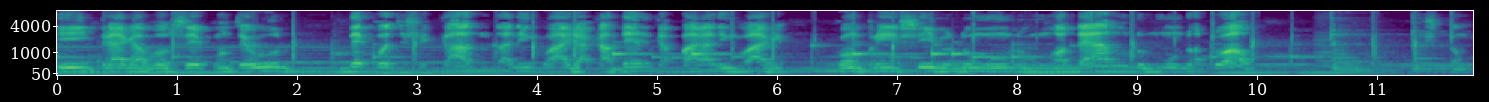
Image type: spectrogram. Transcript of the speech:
e entrega a você conteúdo decodificado da linguagem acadêmica para a linguagem compreensível do mundo moderno, do mundo atual. Estamos,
